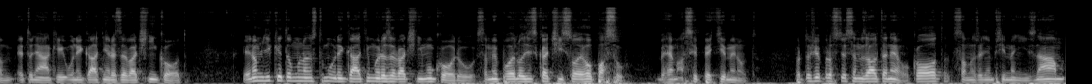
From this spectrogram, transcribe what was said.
um, je to nějaký unikátní rezervační kód. Jenom díky tomu, tomu unikátnímu rezervačnímu kódu se mi povedlo získat číslo jeho pasu během asi pěti minut. Protože prostě jsem vzal ten jeho kód, samozřejmě příjmení znám,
